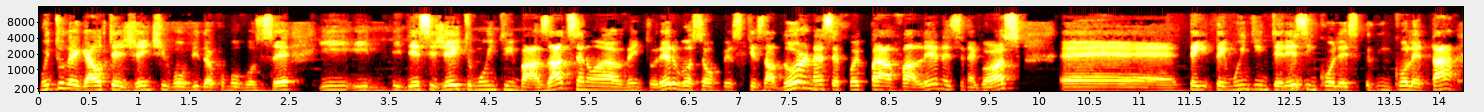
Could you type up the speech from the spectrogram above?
Muito legal ter gente envolvida como você e, e, e, desse jeito muito embasado. Você não é aventureiro, você é um pesquisador, né? Você foi para valer nesse negócio é, tem, tem muito interesse em, colhe, em coletar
